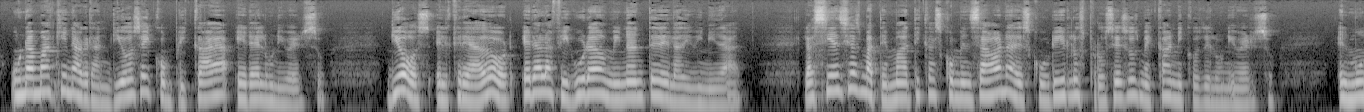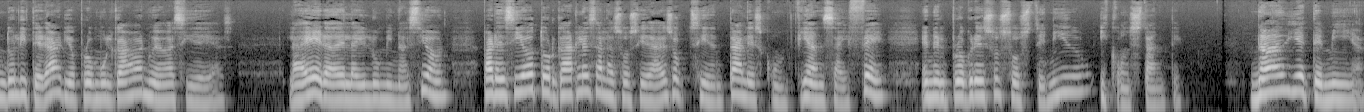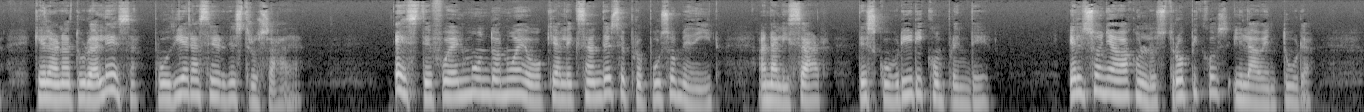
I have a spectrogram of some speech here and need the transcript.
una máquina grandiosa y complicada era el universo. Dios, el Creador, era la figura dominante de la divinidad. Las ciencias matemáticas comenzaban a descubrir los procesos mecánicos del universo. El mundo literario promulgaba nuevas ideas. La era de la Iluminación parecía otorgarles a las sociedades occidentales confianza y fe en el progreso sostenido y constante. Nadie temía que la naturaleza pudiera ser destrozada. Este fue el mundo nuevo que Alexander se propuso medir, analizar, descubrir y comprender. Él soñaba con los trópicos y la aventura,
